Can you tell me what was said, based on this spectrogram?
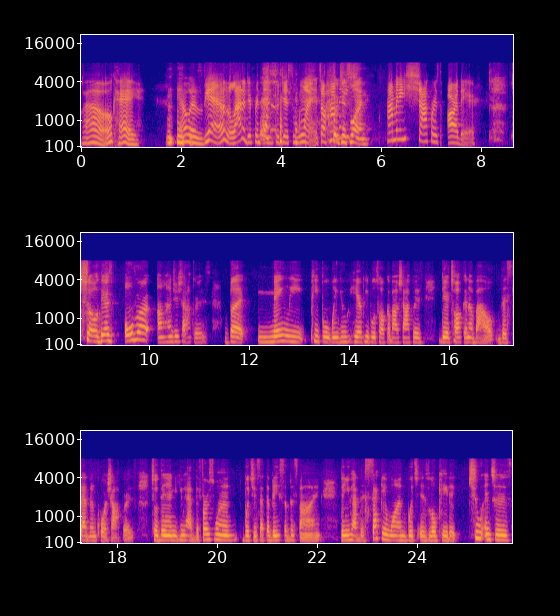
Wow. Okay. that was yeah, that was a lot of different things for just one. So how for many, just one? How many chakras are there? So there's over a hundred chakras, but mainly people when you hear people talk about chakras they're talking about the seven core chakras. So then you have the first one which is at the base of the spine. Then you have the second one which is located two inches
